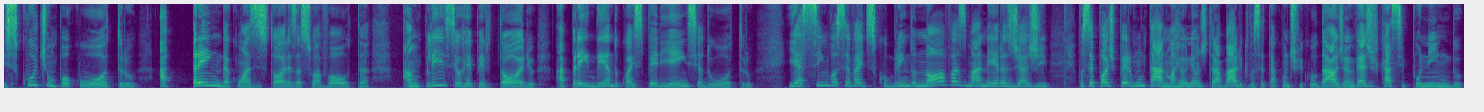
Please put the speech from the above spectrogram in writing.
escute um pouco o outro, aprenda com as histórias à sua volta, amplie seu repertório, aprendendo com a experiência do outro. E assim você vai descobrindo novas maneiras de agir. Você pode perguntar numa reunião de trabalho que você está com dificuldade, ao invés de ficar se punindo,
